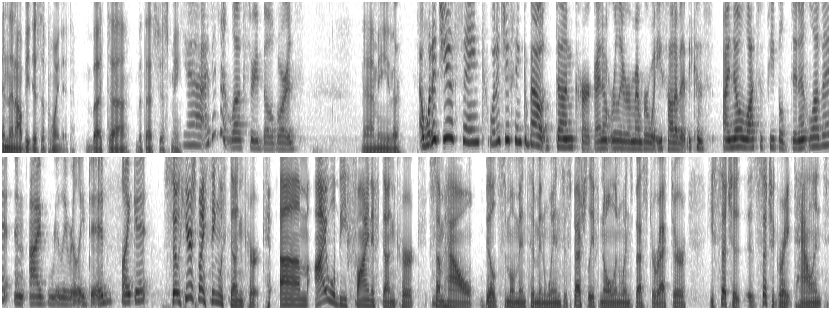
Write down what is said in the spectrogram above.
and then I'll be disappointed. But uh, but that's just me. Yeah, I didn't love Three Billboards. Nah, me either. Uh, What did you think? What did you think about Dunkirk? I don't really remember what you thought of it because I know lots of people didn't love it, and I really, really did like it. So here's my thing with Dunkirk. Um, I will be fine if Dunkirk somehow builds some momentum and wins, especially if Nolan wins Best Director. He's such a such a great talent,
